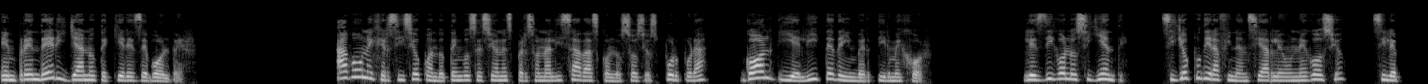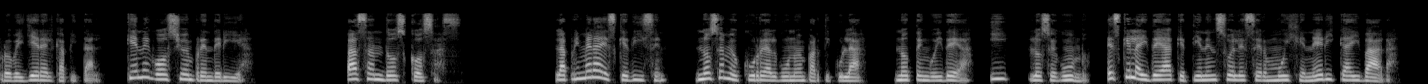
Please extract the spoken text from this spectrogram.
emprender y ya no te quieres devolver. Hago un ejercicio cuando tengo sesiones personalizadas con los socios púrpura, Gold y Elite de Invertir Mejor les digo lo siguiente, si yo pudiera financiarle un negocio, si le proveyera el capital, ¿qué negocio emprendería? Pasan dos cosas. La primera es que dicen, no se me ocurre alguno en particular, no tengo idea, y, lo segundo, es que la idea que tienen suele ser muy genérica y vaga.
